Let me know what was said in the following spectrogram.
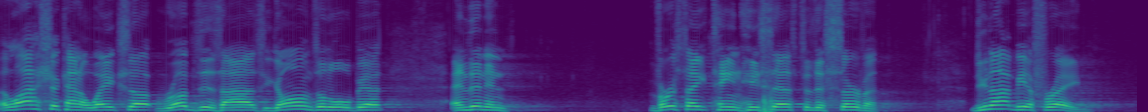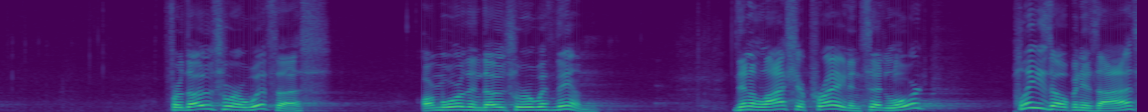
Elisha kind of wakes up, rubs his eyes, yawns a little bit, and then in verse 18, he says to this servant, Do not be afraid, for those who are with us are more than those who are with them. Then Elisha prayed and said, Lord, please open his eyes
